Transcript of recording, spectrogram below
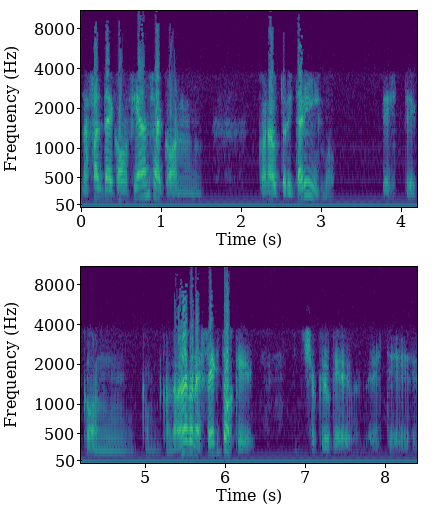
la falta de confianza con con autoritarismo, este, con, con, con, la verdad con efectos que yo creo que este,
